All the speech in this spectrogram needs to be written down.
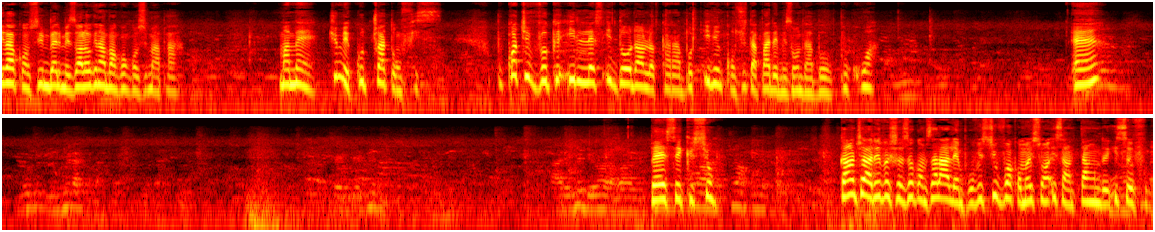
Il va construire une belle maison alors qu'il n'a pas encore construit ma part. Ma mère, tu m'écoutes, tu as ton fils. Pourquoi tu veux qu'il laisse, il dort dans le carabote, il vient construire ta part de maison d'abord? Pourquoi? Hein? Persécution. Quand tu arrives chez eux comme ça, là, à l'improviste, tu vois comment ils sont, ils s'entendent, ils se foutent.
